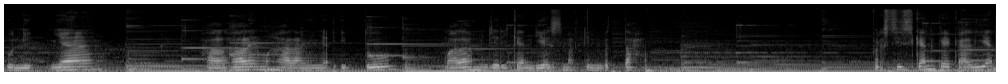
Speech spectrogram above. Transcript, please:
Uniknya, hal-hal yang menghalanginya itu malah menjadikan dia semakin betah. Persis kan kayak kalian?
